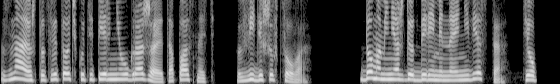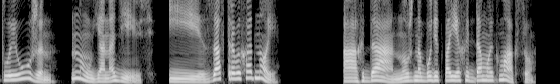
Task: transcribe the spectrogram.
Знаю, что цветочку теперь не угрожает опасность в виде Шевцова. Дома меня ждет беременная невеста, теплый ужин, ну, я надеюсь, и завтра выходной. Ах да, нужно будет поехать домой к Максу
